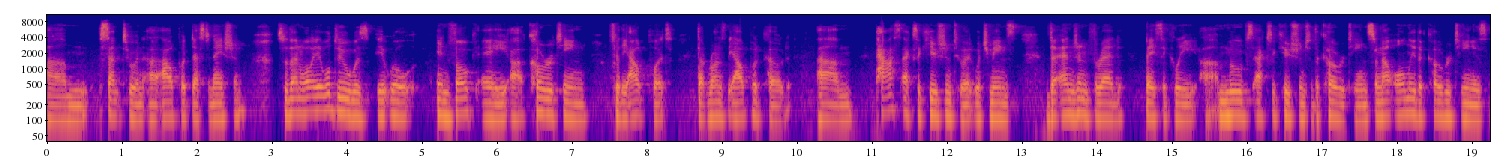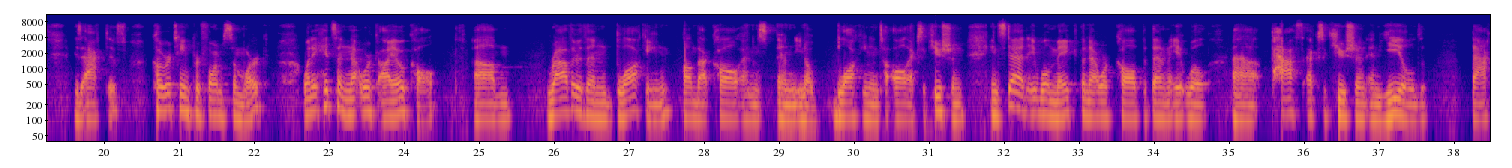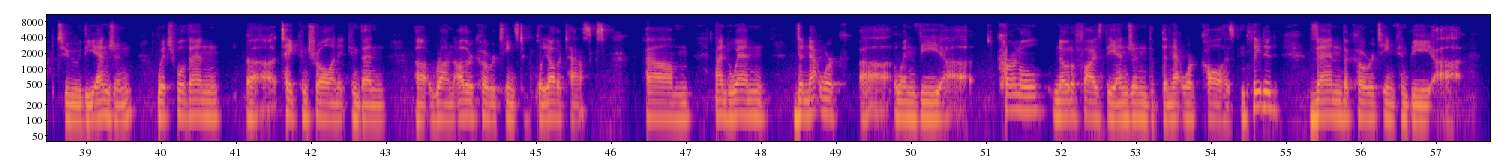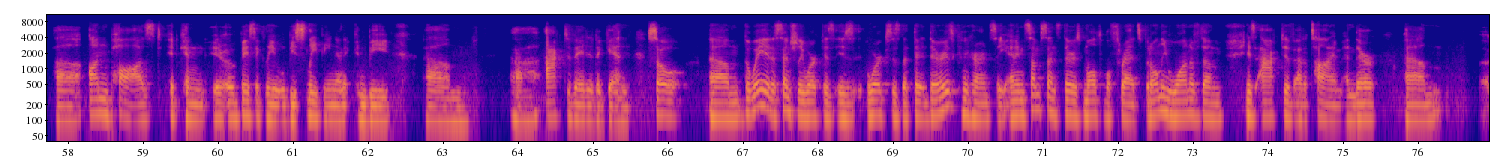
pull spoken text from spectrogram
um, sent to an uh, output destination. So then what it will do was it will invoke a uh, coroutine for the output that runs the output code, um, pass execution to it, which means the engine thread basically uh, moves execution to the coroutine. So now only the coroutine is is active. Coroutine performs some work. When it hits a network I/O call, um, rather than blocking on that call and and you know blocking into all execution, instead it will make the network call, but then it will uh, pass execution and yield back to the engine, which will then uh, take control and it can then uh, run other coroutines to complete other tasks. Um, and when the network, uh, when the uh, kernel notifies the engine that the network call has completed, then the coroutine can be uh, uh, unpaused. It can it, basically it will be sleeping and it can be um, uh, activated again. So um, the way it essentially worked is, is works is that there, there is concurrency, and in some sense there's multiple threads, but only one of them is active at a time, and they're um,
